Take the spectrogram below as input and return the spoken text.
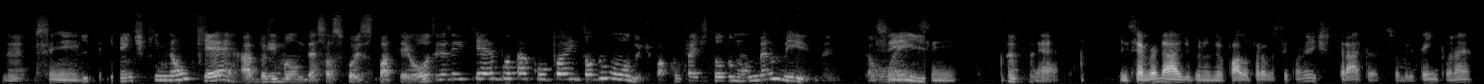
né? Sim. E tem gente que não quer abrir mão dessas coisas para ter outras e quer botar a culpa em todo mundo. Tipo, a culpa é de todo mundo menos minha, né? Então, sim, é isso. sim. É. Isso é verdade, Bruno. Eu falo para você, quando a gente trata sobre tempo, né?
